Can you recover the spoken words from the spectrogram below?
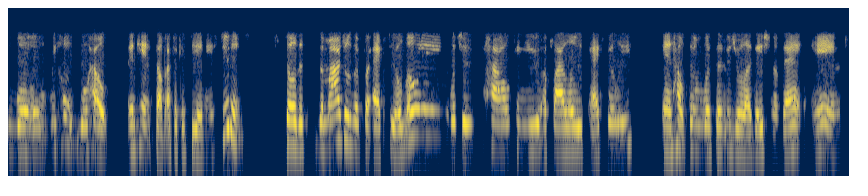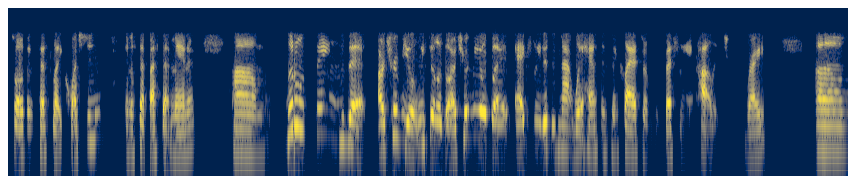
will, we hope, will help enhance self-efficacy in these students. So the, the modules are for axial loading, which is how can you apply loads axially and help them with the visualization of that and solving test-like questions in a step-by-step manner. Um, little things that are trivial, we feel as though are trivial, but actually this is not what happens in classrooms, especially in college, right? Um,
